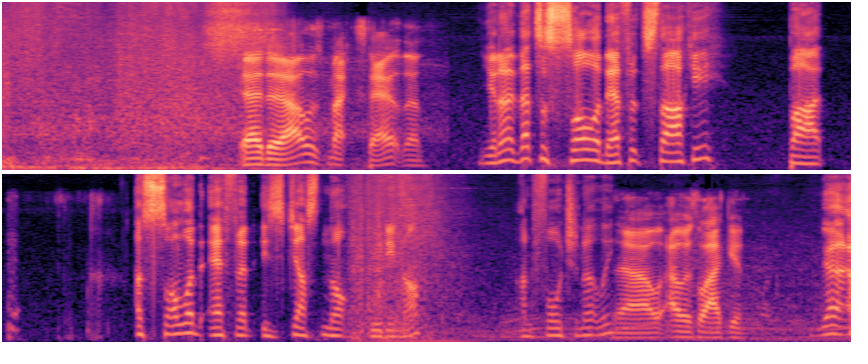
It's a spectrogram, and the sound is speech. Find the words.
Yeah, dude, I was maxed out then. You know, that's a solid effort, Starkey. But a solid effort is just not good enough, unfortunately. No, I was lagging. Yeah,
